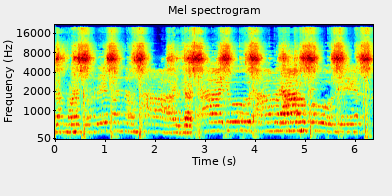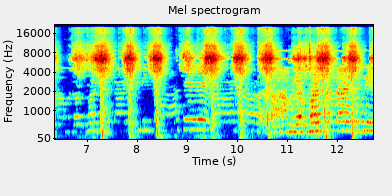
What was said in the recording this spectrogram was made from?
લક્ષ્મણ બોલે વનમાં જટાયો રામ રામ બોલે રામ લક્ષ્મણ જટાયુની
